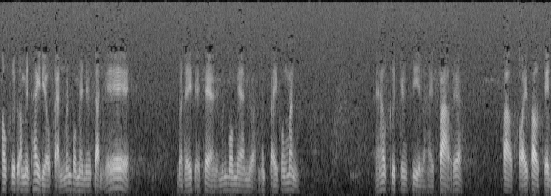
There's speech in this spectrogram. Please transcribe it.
เขาคือเอาเป็นไทยเดียวกัน มันบ่แมนอย่างสั่นเฮ้บัดใดแต่แท้เนี่ยมันบ่แมนอยู่มันไปของมันให้เขาคือจังสี่ละให้เฝ้าเด้อเฝ้าถอยเฝ้าเต้น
